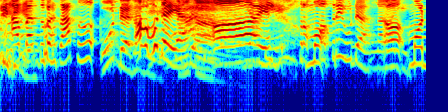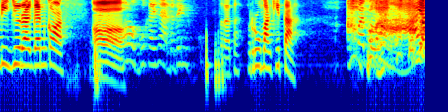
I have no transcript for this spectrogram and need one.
Iya. Abad 21. Udah tadi. Oh, udah ya? Udah. Oh, iya. Mau 3 udah nggak oh, lagi. mau di juragan kos. Oh. Oh, gue kayaknya ada deh ternyata rumah kita. Apa tuh? ya,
